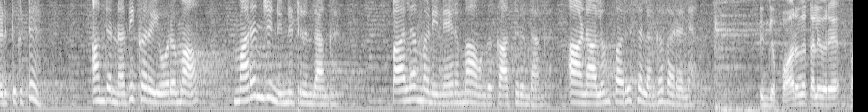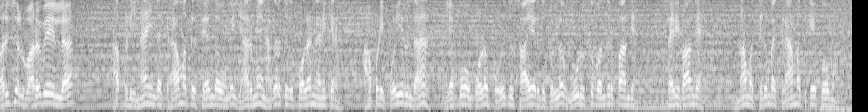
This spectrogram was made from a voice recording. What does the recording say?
எடுத்துக்கிட்டு அந்த நதிக்கரையோரமா மறைஞ்சு நின்னுட்டு இருந்தாங்க பல மணி நேரமா அவங்க காத்திருந்தாங்க. ஆனாலும் பரிசலங்க வரல. இங்க பாருங்க தலைவரே பரிசல் வரவே இல்ல. அப்படின்னா இந்த கிராமத்தை சேர்ந்தவங்க யாருமே நகரத்துக்கு போலன்னு நினைக்கிறேன். அப்படி போயிருந்தா எப்பவும் போல பொழுது சாயறதுக்குள்ள ஊருக்கு வந்திருப்பாங்க. சரி வாங்க நாம திரும்ப கிராமத்துக்கே போவோம்.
